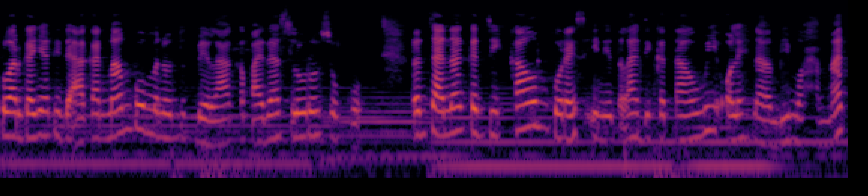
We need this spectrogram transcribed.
keluarganya tidak akan mampu menuntut bela kepada seluruh suku. Rencana keji kaum Quraisy ini telah diketahui oleh Nabi Muhammad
